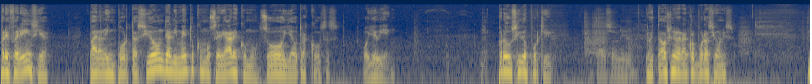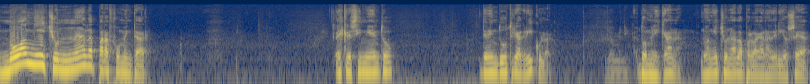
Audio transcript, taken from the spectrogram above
preferencia para la importación de alimentos como cereales, como soya, otras cosas. Oye bien, producidos por quién? Estados Unidos. Los Estados Unidos, grandes corporaciones, no han hecho nada para fomentar el crecimiento de la industria agrícola Dominicana. dominicana. No han hecho nada para la ganadería. O sea,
